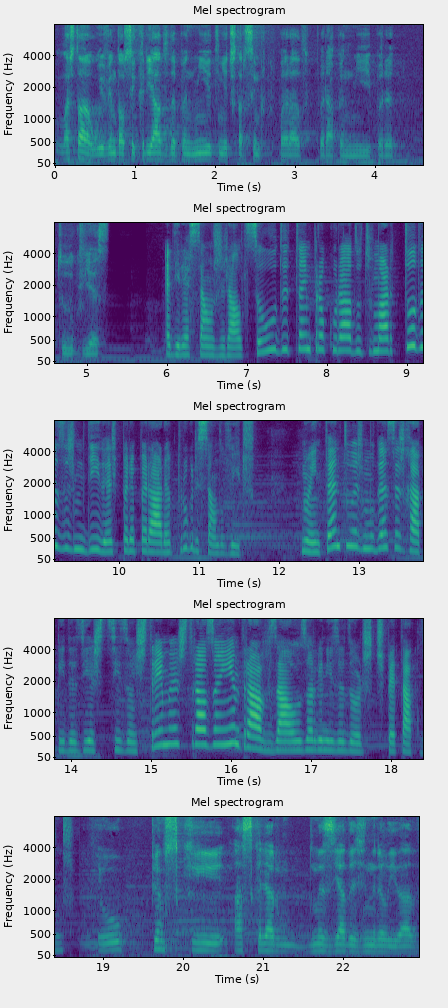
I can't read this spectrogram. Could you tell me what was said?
Lá está, o evento ao ser criado da pandemia tinha de estar sempre preparado para a pandemia e para tudo o que viesse. A Direção-Geral de Saúde tem procurado tomar todas as medidas para parar a progressão do vírus. No entanto, as mudanças rápidas e as decisões extremas trazem entraves aos organizadores de espetáculos. Eu penso que há se calhar demasiada generalidade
